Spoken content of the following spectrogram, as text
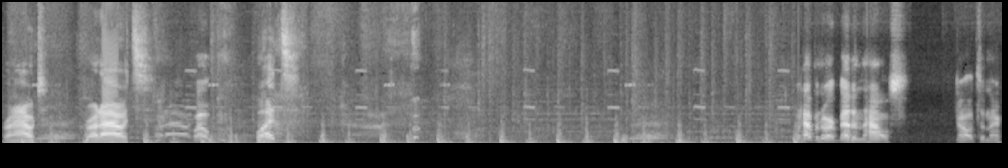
Run out! Run out! Well, What? what happened to our bed in the house? Oh, it's in there.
